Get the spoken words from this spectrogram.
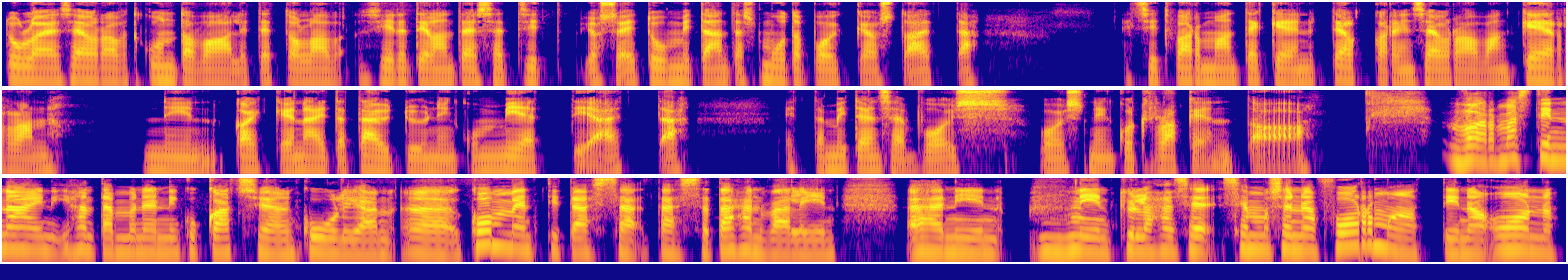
tulee seuraavat kuntavaalit, että ollaan siinä tilanteessa, että sit, jos ei tule mitään tässä muuta poikkeusta, että, että sitten varmaan tekee nyt telkkarin seuraavan kerran – niin kaikkea näitä täytyy niin kuin miettiä, että, että miten sen voisi vois niin kuin rakentaa. Varmasti näin, ihan tämmöinen niin katsojan, kuulijan ö, kommentti tässä, tässä tähän väliin, äh, niin, niin kyllähän se semmoisena formaattina on –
